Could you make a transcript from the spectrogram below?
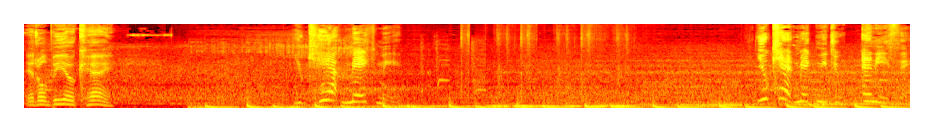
It'll be okay. You can't make me. You can't make me do anything.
